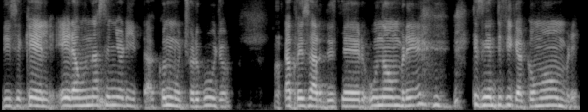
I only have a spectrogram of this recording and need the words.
dice que él era una señorita con mucho orgullo, a pesar de ser un hombre que se identifica como hombre.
